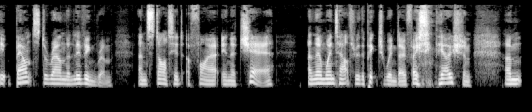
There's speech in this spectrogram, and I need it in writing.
it bounced around the living room and started a fire in a chair and then went out through the picture window facing the ocean. Um,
